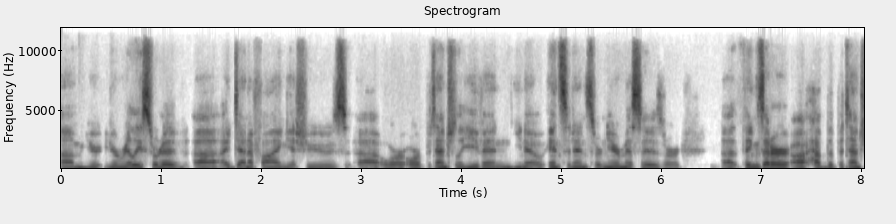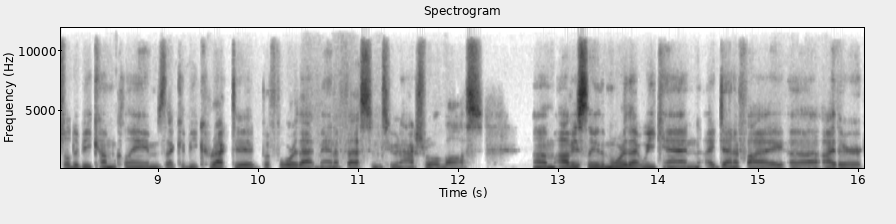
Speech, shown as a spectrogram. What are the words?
um, you're, you're really sort of uh, identifying issues uh, or, or potentially even, you know, incidents or near misses or uh, things that are uh, have the potential to become claims that could be corrected before that manifests into an actual loss. Um, obviously, the more that we can identify uh, either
